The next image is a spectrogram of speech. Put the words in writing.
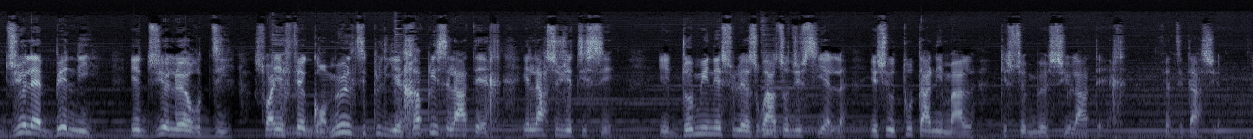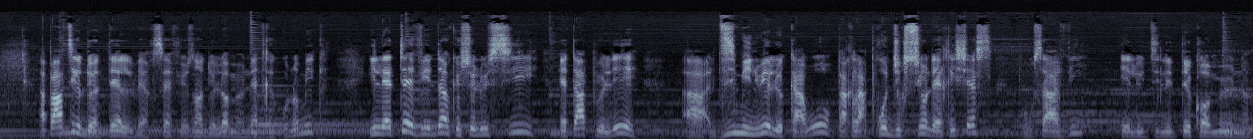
Dieu les bénit et Dieu leur dit Soyez féconds, multipliez, remplissez la terre et la l'assujettissez et dominez sur les oiseaux du ciel et sur tout animal qui se meut sur la terre. Fin de citation. À partir d'un tel verset faisant de l'homme un être économique, il est évident que celui-ci est appelé à diminuer le chaos par la production des richesses pour sa vie et l'utilité commune.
